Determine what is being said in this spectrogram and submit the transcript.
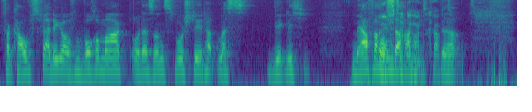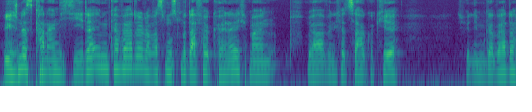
verkaufsfertig auf dem Wochenmarkt oder sonst wo steht, hat man es wirklich mehrfach Oft in der Hand. In der Hand ja. Wie ist denn das? Kann eigentlich jeder Imker werden oder was muss man dafür können? Ich meine, ja, wenn ich jetzt sage, okay, will Imker werden?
